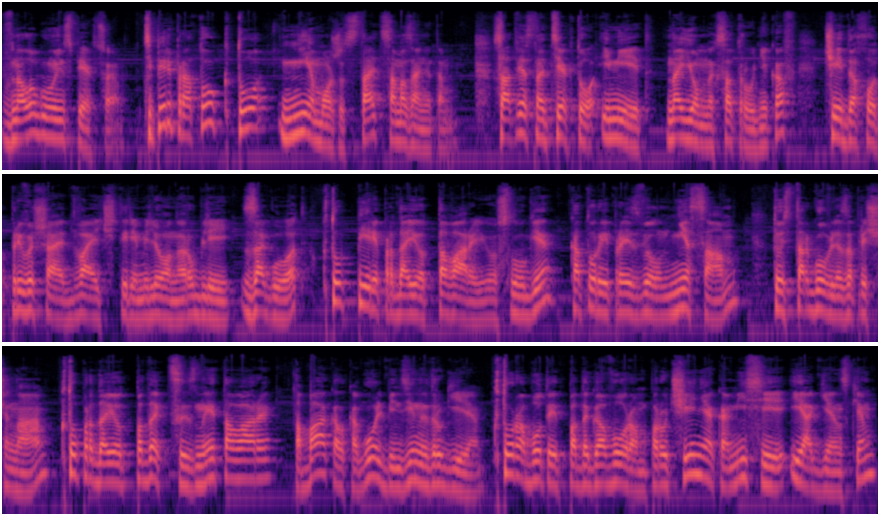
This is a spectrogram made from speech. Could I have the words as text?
в налоговую инспекцию. Теперь про то, кто не может стать самозанятым. Соответственно, те, кто имеет наемных сотрудников, чей доход превышает 2,4 миллиона рублей за год, кто перепродает товары и услуги, которые произвел не сам, то есть торговля запрещена, кто продает подакцизные товары, табак, алкоголь, бензин и другие, кто работает по договорам поручения, комиссии и агентским,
